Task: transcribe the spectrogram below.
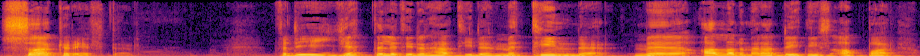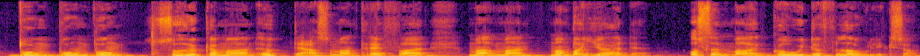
söker efter. För det är jättelätt i den här tiden med Tinder, med alla de här dejtingsappar. Boom, boom, boom. Så hookar man upp det. Alltså man träffar, man, man, man bara gör det. Och sen bara go with the flow liksom.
